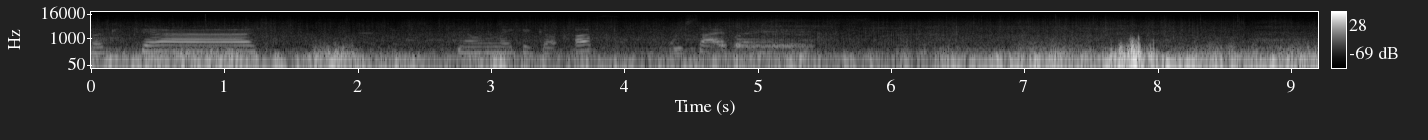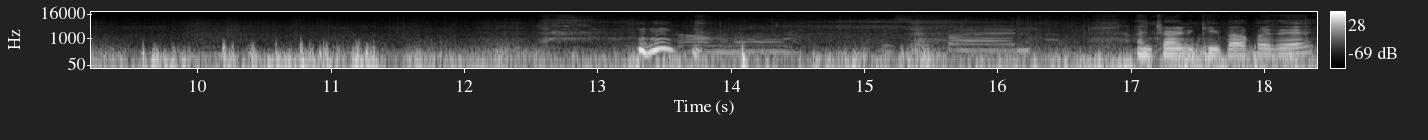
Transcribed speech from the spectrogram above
Look at that. Now I'm gonna make it go up and sideways. Oh I'm trying to keep up with it.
